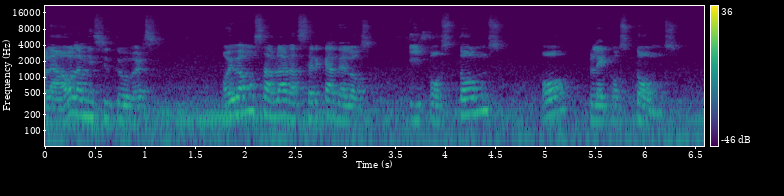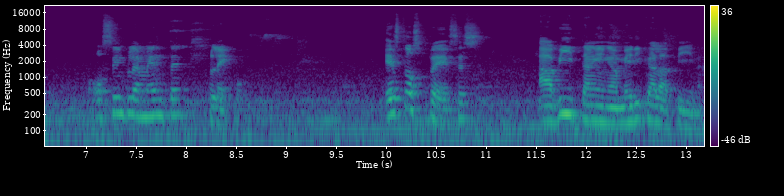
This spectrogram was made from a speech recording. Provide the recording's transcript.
Hola, hola mis youtubers. Hoy vamos a hablar acerca de los hipostomus o plecostomus o simplemente pleco. Estos peces habitan en América Latina,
